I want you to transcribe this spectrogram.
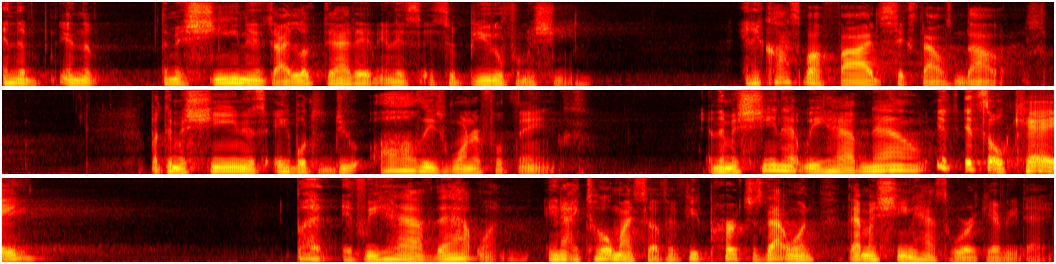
And the in the the machine is I looked at it and it's it's a beautiful machine. And it costs about five, six thousand dollars. But the machine is able to do all these wonderful things. And the machine that we have now, it, it's okay. But if we have that one, and I told myself, if you purchase that one, that machine has to work every day.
